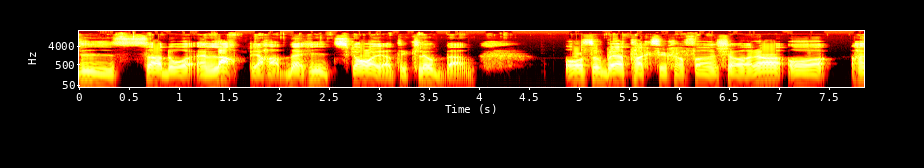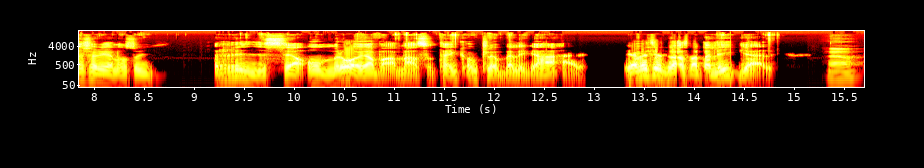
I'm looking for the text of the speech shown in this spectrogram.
visa då en lapp jag hade. Hit ska jag till klubben. Och så började taxichauffören köra och han kör igenom så risiga områden. Jag bara, men alltså tänk om klubben ligger här. Jag vet ju inte ens vart den ligger. Ja.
